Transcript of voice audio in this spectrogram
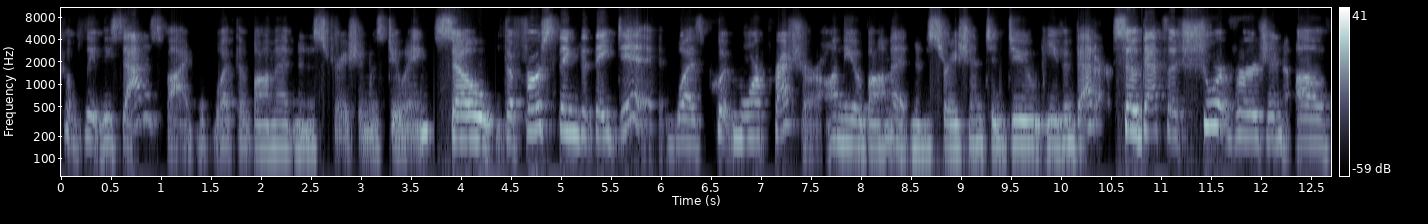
completely satisfied with what the Obama administration was doing. So the first thing that they did was put more pressure on the Obama administration to do even better. So that's a short version of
